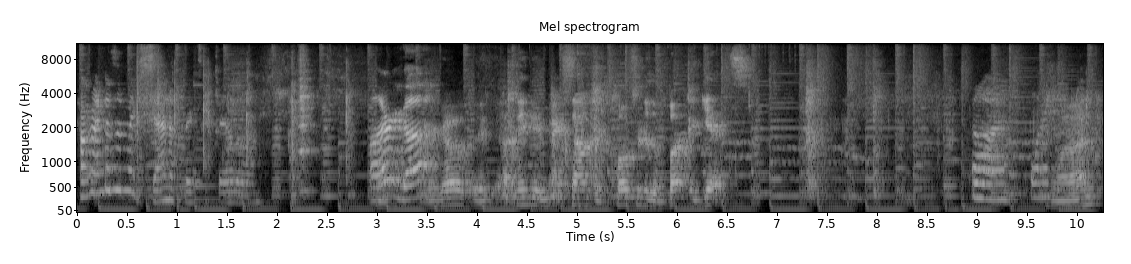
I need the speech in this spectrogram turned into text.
How come it doesn't make sound effects with the other one? Oh, there we go. There we go. I think it makes sound the closer to the butt it gets. One. One. One.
